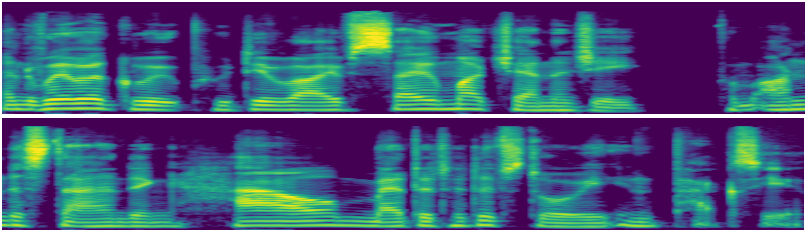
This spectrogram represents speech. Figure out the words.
and we're a group who derives so much energy from understanding how meditative story impacts you.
